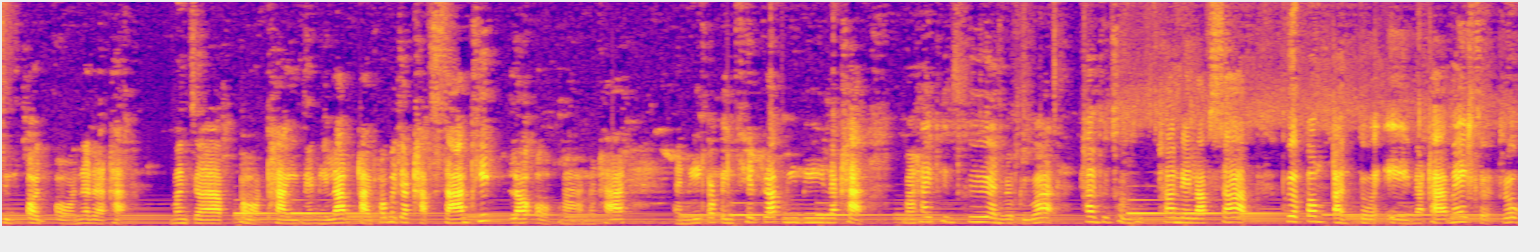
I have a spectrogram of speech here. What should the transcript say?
สีอ่อนๆนั่นแหละค่ะมันจะปลอดภัยในร่างกายเพราะมันจะขับสารพิษเราออกมานะคะ อันนี้ก็เป็นเคล็ดลับดีๆนะคะ มาให้เพื่อนๆหรือว่าท่านผู้ชมทุกท่านได้รับทราบ เพื่อป้องกันตัวเองนะคะ ไม่ให้เกิดโรค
